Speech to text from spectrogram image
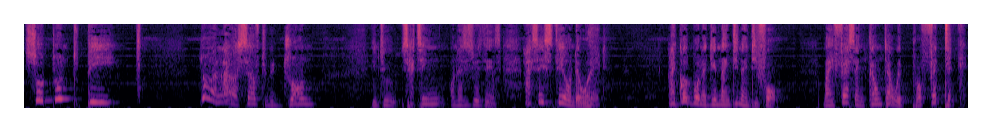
So don't be don't allow yourself to be drawn into certain unnecessary things. I say stay on the word. I got born again 1994. My first encounter with prophetic,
